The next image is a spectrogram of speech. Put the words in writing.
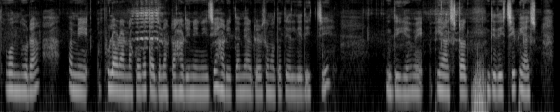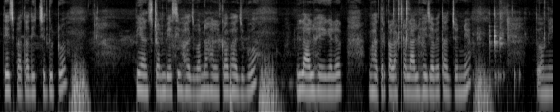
তো বন্ধুরা, আমি পোলাও রান্না করব, তার জন্য একটা হাঁড়ি নিয়ে নিয়েছি, হাঁড়িতে আমি এক দেড়শো মতো তেল দিয়ে দিচ্ছি। দিয়ে আমি পেঁয়াজটা দিয়ে দিচ্ছি, পেঁয়াজ, তেজপাতা দিচ্ছি দুটো। পেঁয়াজটা আমি বেশি ভাজবো না, হালকা ভাজবো। লাল হয়ে গেলে ভাতের কালারটা লাল হয়ে যাবে তার জন্যে। তো আমি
